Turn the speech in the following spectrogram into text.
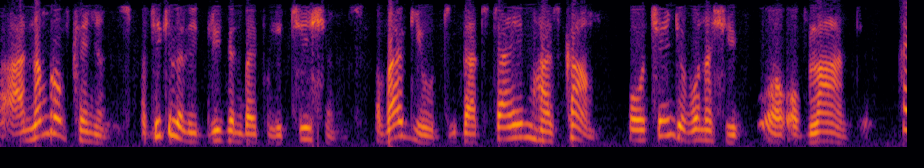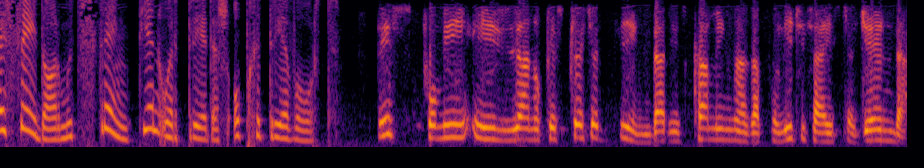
a number of Kenyans, particularly driven by politicians, have argued that time has come for change of ownership of, of land. Hy sê daar moet streng opgetree word. This for me is an orchestrated thing that is coming as a politicized agenda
